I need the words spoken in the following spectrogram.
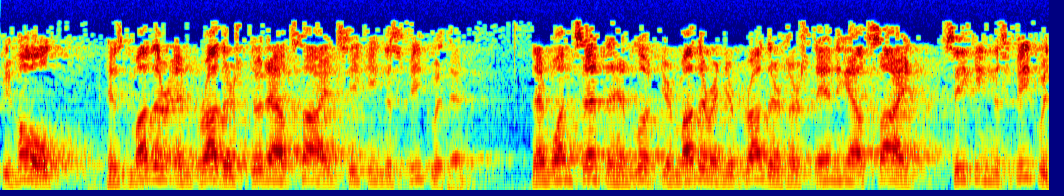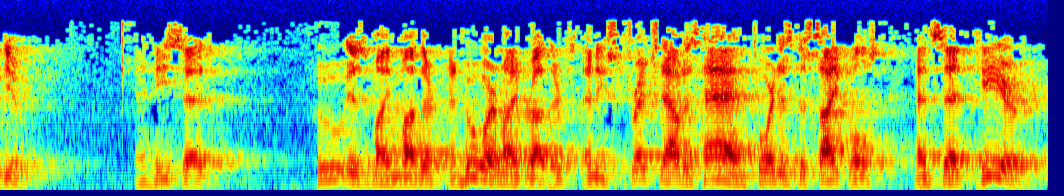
behold, his mother and brothers stood outside seeking to speak with him. Then one said to him, Look, your mother and your brothers are standing outside seeking to speak with you. And he said, Who is my mother and who are my brothers? And he stretched out his hand toward his disciples and said, Here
